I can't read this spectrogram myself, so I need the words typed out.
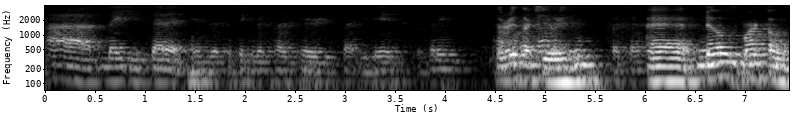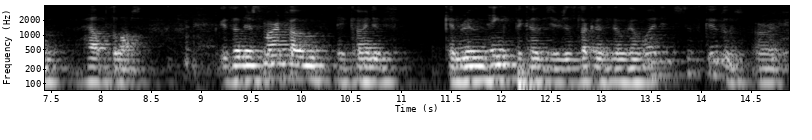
uh, made you set it in the particular time period that you did? Was there any? There is actually a reason. Uh, no smartphones helps a lot because when there's smartphones, it kind of can ruin things because you're just looking at the film and go, why didn't you just Google it? Or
